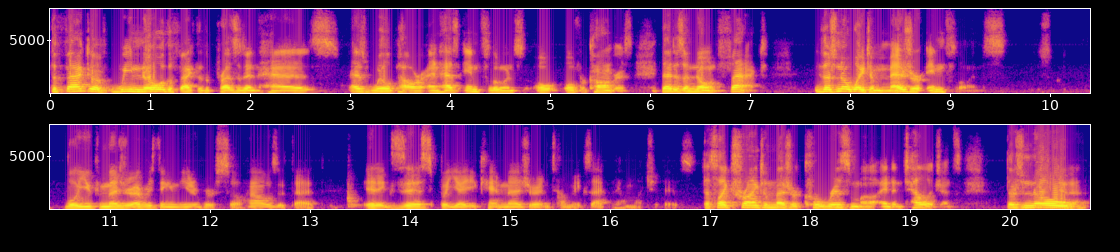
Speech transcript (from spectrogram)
The fact of we know the fact that the president has has willpower and has influence over Congress. That is a known fact. There's no way to measure influence well, you can measure everything in the universe, so how is it that it exists, but yet you can't measure it and tell me exactly how much it is? That's like trying to measure charisma and intelligence. There's no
